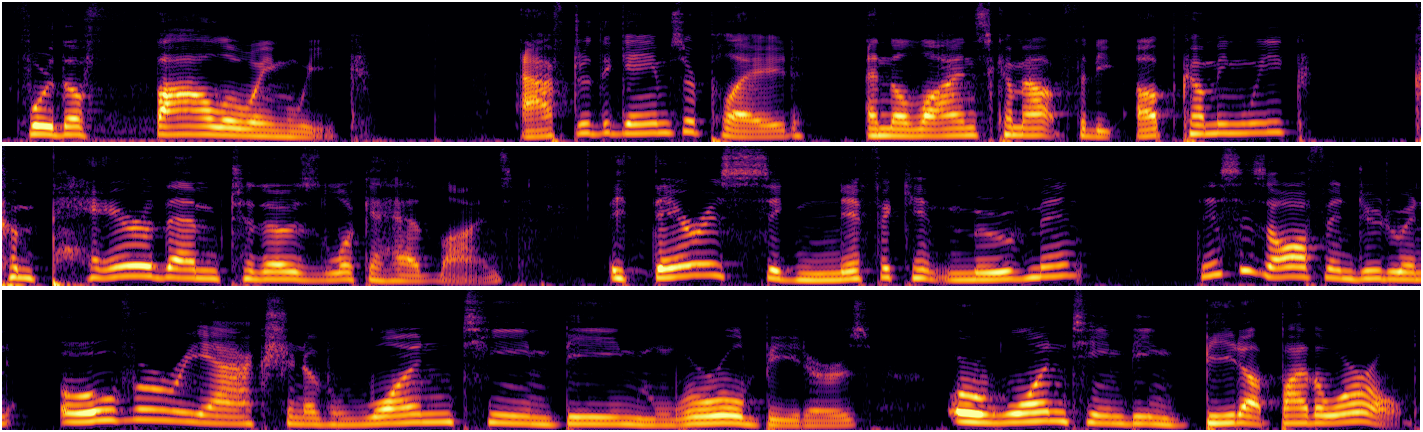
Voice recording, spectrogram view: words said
for the following week. After the games are played and the lines come out for the upcoming week, compare them to those look ahead lines. If there is significant movement, this is often due to an overreaction of one team being world beaters or one team being beat up by the world.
